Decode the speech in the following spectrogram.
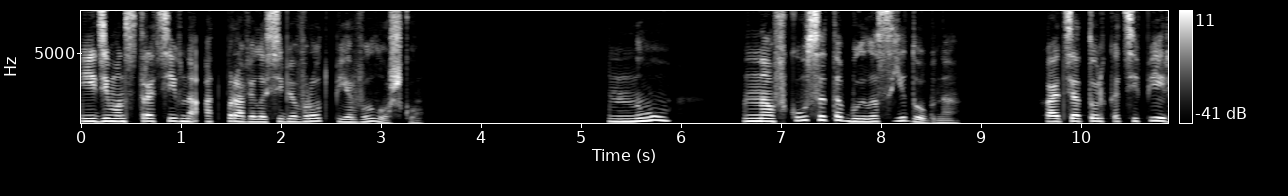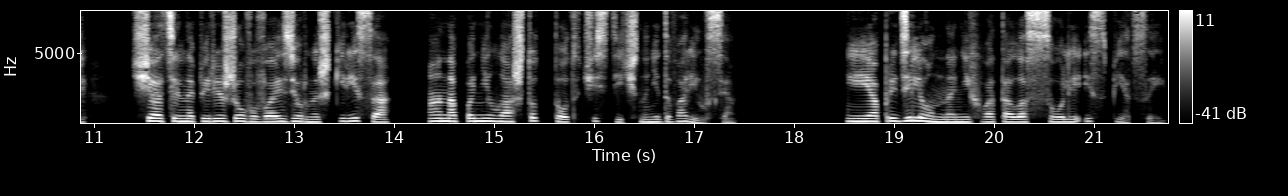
и демонстративно отправила себе в рот первую ложку. Ну, на вкус это было съедобно. Хотя только теперь, тщательно пережевывая зернышки риса, она поняла, что тот частично не доварился. И определенно не хватало соли и специй.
